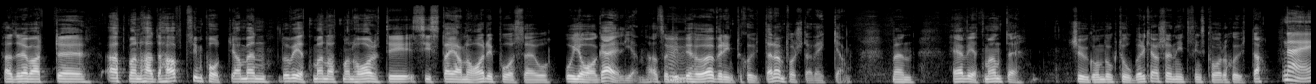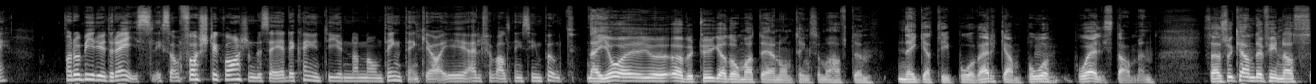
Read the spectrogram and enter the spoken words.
Hade det varit eh, att man hade haft sin pott, ja men då vet man att man har till sista januari på sig att att jaga älgen. Alltså vi behöver inte skjuta den första veckan. Men här vet man inte. 20 oktober kanske den inte finns kvar att skjuta. Nej. Och då blir det ju ett race. Liksom. Först till kvarn som du säger, det kan ju inte gynna någonting tänker jag i älgförvaltningssynpunkt. Nej, jag är ju övertygad om att det är någonting som har haft en negativ påverkan på, på älgstammen. Sen så kan det finnas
